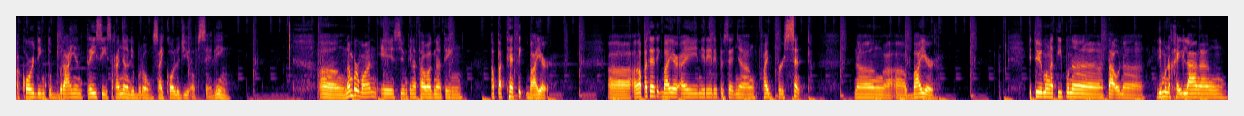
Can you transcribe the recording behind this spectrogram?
according to Brian Tracy sa kanyang librong Psychology of Selling. Ang um, number one is yung tinatawag nating apathetic buyer. Uh, ang apathetic buyer ay nire-represent niya ang 5% ng uh, buyer. Ito yung mga tipo na tao na hindi mo na kailangang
